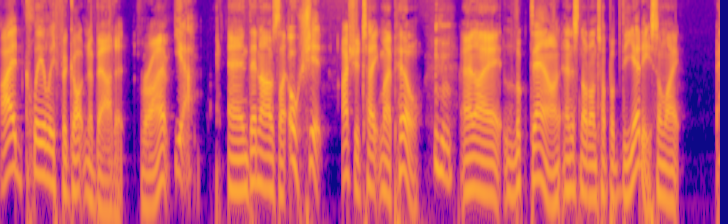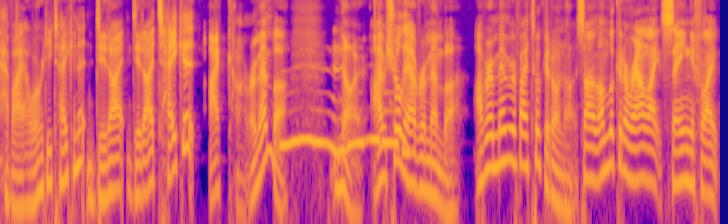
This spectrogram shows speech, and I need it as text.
I'd clearly forgotten about it, right? Yeah. And then I was like, oh shit, I should take my pill. And I looked down and it's not on top of the Yeti. So I'm like, have I already taken it? Did I did I take it? I can't remember. No. I'm mm. surely I remember. I remember if I took it or not. So I'm looking around like seeing if like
